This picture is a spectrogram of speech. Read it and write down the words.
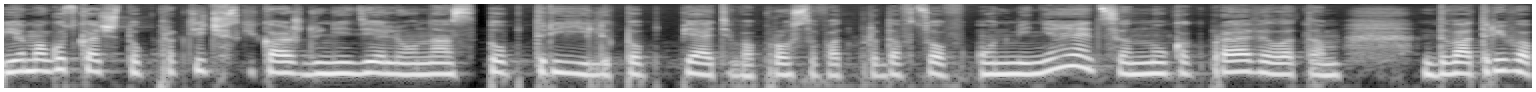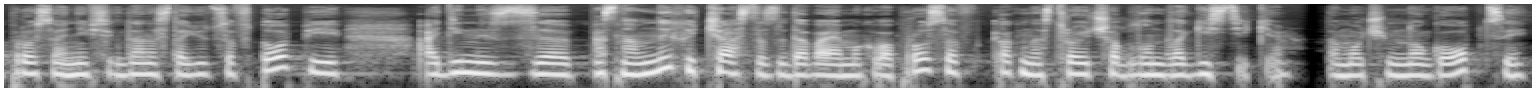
Я могу сказать, что практически каждую неделю у нас топ-3 или топ-5 вопросов от продавцов, он меняется, но, как правило, там 2-3 вопроса, они всегда остаются в топе. Один из основных и часто задаваемых вопросов, как настроить шаблон логистики. Там очень много опций.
